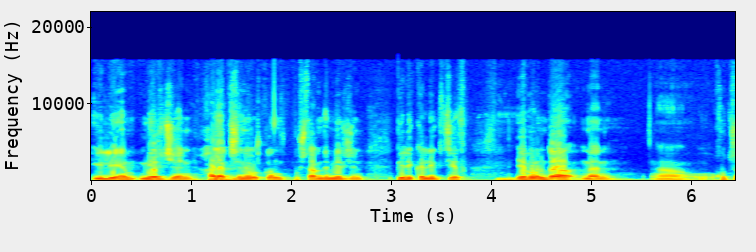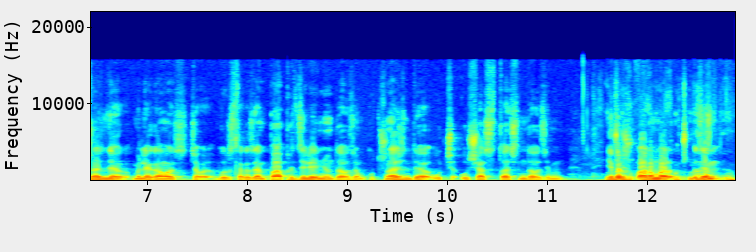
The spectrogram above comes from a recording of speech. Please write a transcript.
илем мерджен халяк сене ушкун буштарында мерджен пили коллектив эбирунда мен худшынашында милегамыз вырыслагазем по определению да өзем худшынашында участвовать өзем ебір жутларыма бізден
